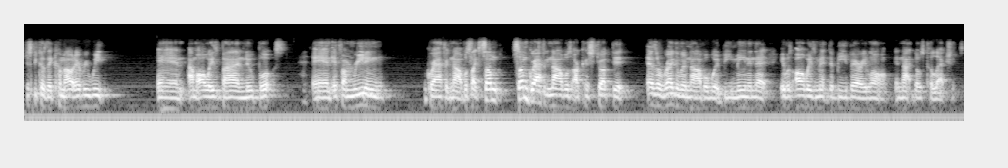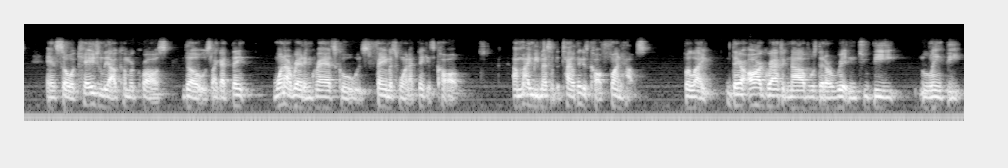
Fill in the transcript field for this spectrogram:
just because they come out every week and I'm always buying new books. And if I'm reading graphic novels, like some some graphic novels are constructed as a regular novel would be, meaning that it was always meant to be very long and not those collections. And so occasionally I'll come across those. Like I think one I read in grad school was famous one. I think it's called I might be messing up the title. I think it's called Funhouse. But like there are graphic novels that are written to be lengthy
